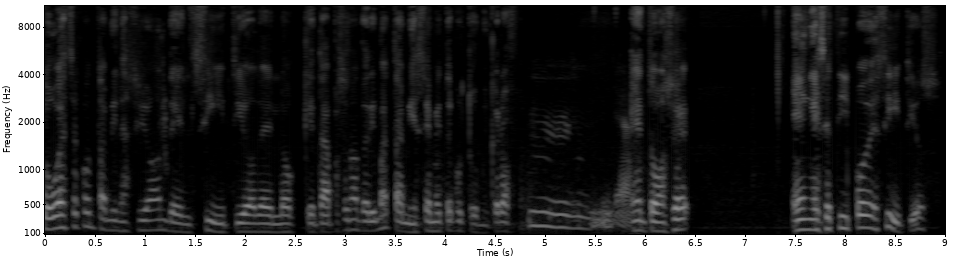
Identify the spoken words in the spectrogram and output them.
toda esa contaminación del sitio, de lo que está pasando en tarima, también se mete por tu micrófono. Mm, Entonces, en ese tipo de sitios,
